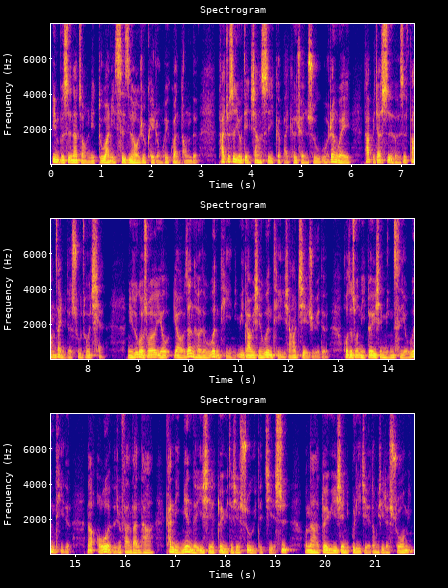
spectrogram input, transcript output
并不是那种你读完一次之后就可以融会贯通的。它就是有点像是一个百科全书。我认为它比较适合是放在你的书桌前。你如果说有有任何的问题，你遇到一些问题想要解决的，或者说你对一些名词有问题的，那偶尔的就翻翻它，看里面的一些对于这些术语的解释，或那对于一些你不理解的东西的说明。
